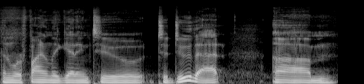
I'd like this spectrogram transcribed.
and we're finally getting to to do that. Um,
